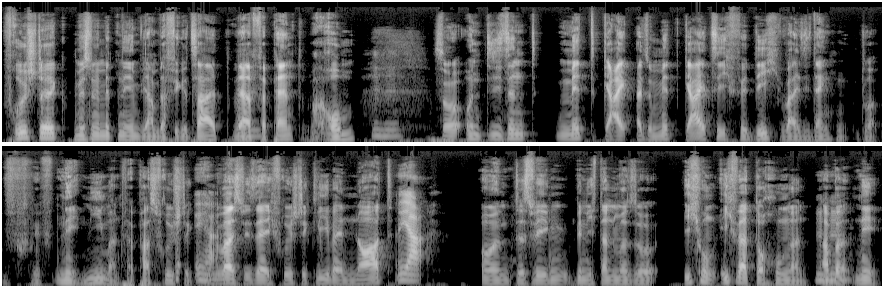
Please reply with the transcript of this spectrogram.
Frühstück müssen wir mitnehmen, wir haben dafür gezahlt. Wer Mhm. verpennt, warum? Mhm. So, und die sind mit, also mit geizig für dich, weil sie denken, du, nee, niemand verpasst Frühstück. Ja. Du weißt, wie sehr ich Frühstück liebe, Nord. Ja, Und deswegen bin ich dann immer so, ich, hung ich werde doch hungern. Mhm. Aber nee,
